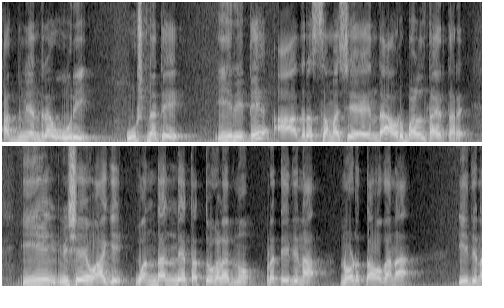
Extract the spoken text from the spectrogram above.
ಅಗ್ನಿ ಅಂದರೆ ಉರಿ, ಉಷ್ಣತೆ ಈ ರೀತಿ ಅದರ ಸಮಸ್ಯೆಯಿಂದ ಅವರು ಬಳಲ್ತಾ ಇರ್ತಾರೆ. ಈ ವಿಷಯವಾಗಿ ಒಂದೊಂದೇ ತತ್ವಗಳನ್ನು ಪ್ರತಿದಿನ ನೋಡುತ್ತಾ ಹೋಗೋಣ. ಈ ದಿನ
